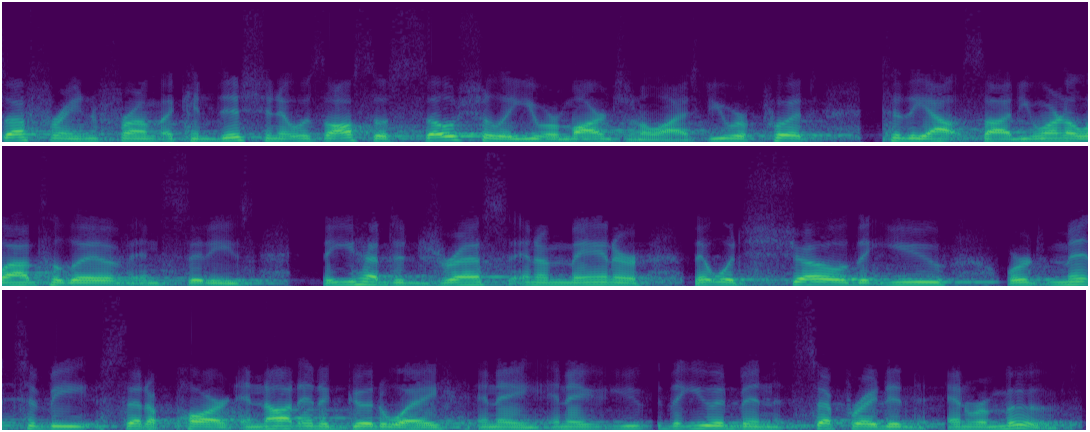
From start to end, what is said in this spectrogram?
suffering from a condition, it was also socially you were marginalized. You were put to the outside. You weren't allowed to live in cities that you had to dress in a manner that would show that you were meant to be set apart and not in a good way, in a, in a, you, that you had been separated and removed,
